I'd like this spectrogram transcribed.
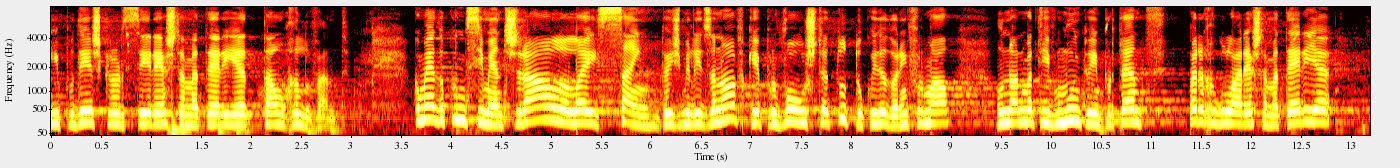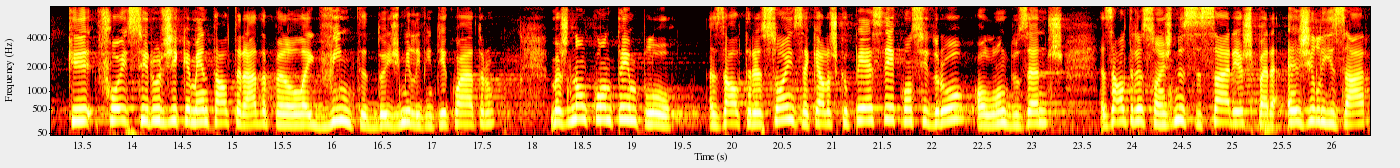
e poder esclarecer esta matéria tão relevante. Como é do conhecimento geral, a Lei 100-2019, que aprovou o Estatuto do Cuidador Informal, um normativo muito importante para regular esta matéria, que foi cirurgicamente alterada pela Lei 20 de 2024, mas não contemplou as alterações, aquelas que o PSD considerou, ao longo dos anos, as alterações necessárias para agilizar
